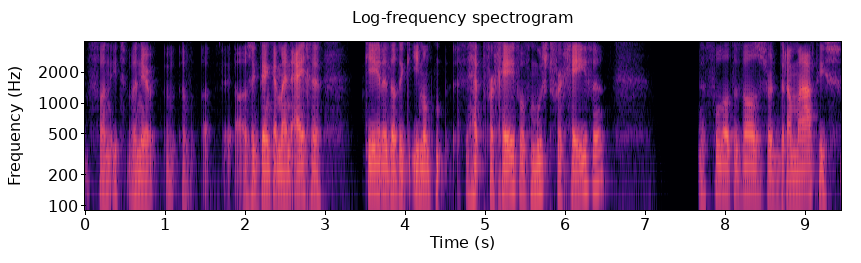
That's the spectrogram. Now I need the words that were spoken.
van iets wanneer als ik denk aan mijn eigen keren dat ik iemand heb vergeven of moest vergeven, dat voelt altijd wel als een soort dramatisch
